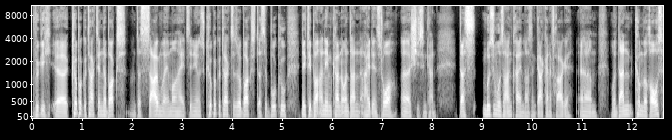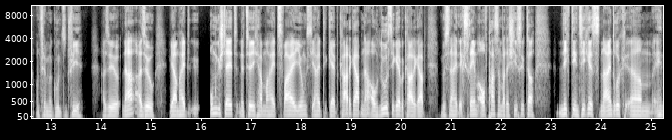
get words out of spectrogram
wirklich äh, Körperkontakt in der Box, und das sagen wir immer halt, den Jungs Körperkontakt in der Box, dass der Burku nicht den Ball annehmen kann und dann halt ins Tor äh, schießen kann. Das müssen wir uns ankreiden lassen, gar keine Frage. Ähm, und dann kommen wir raus und finden wir guten Tree. Also, na, also wir haben halt umgestellt. Natürlich haben wir halt zwei Jungs, die halt die gelbe Karte gehabt, na, auch Lewis die gelbe Karte gehabt, müssen halt extrem aufpassen, weil der Schiedsrichter nicht den sichersten Eindruck ähm, äh,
